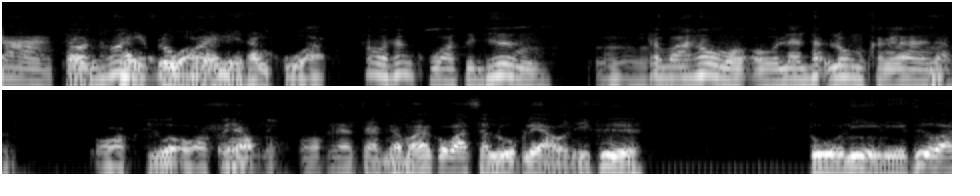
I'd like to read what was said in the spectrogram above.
จ้าตทั้องนเฮาทั้งเฮ็ดคลรังวไปมันนี่ทั้งครัวเฮาทั้งขัวขึ้นเทิงอืมแต่ว่าเฮาเอานั่นลงข้างล่างนั่นออกถือว่าออกแล้วนี่ออกแล้วจ้ะก็หมายก็ว่าสรุปแล้วนี่คือ ตัวนี้นี่คือว่า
